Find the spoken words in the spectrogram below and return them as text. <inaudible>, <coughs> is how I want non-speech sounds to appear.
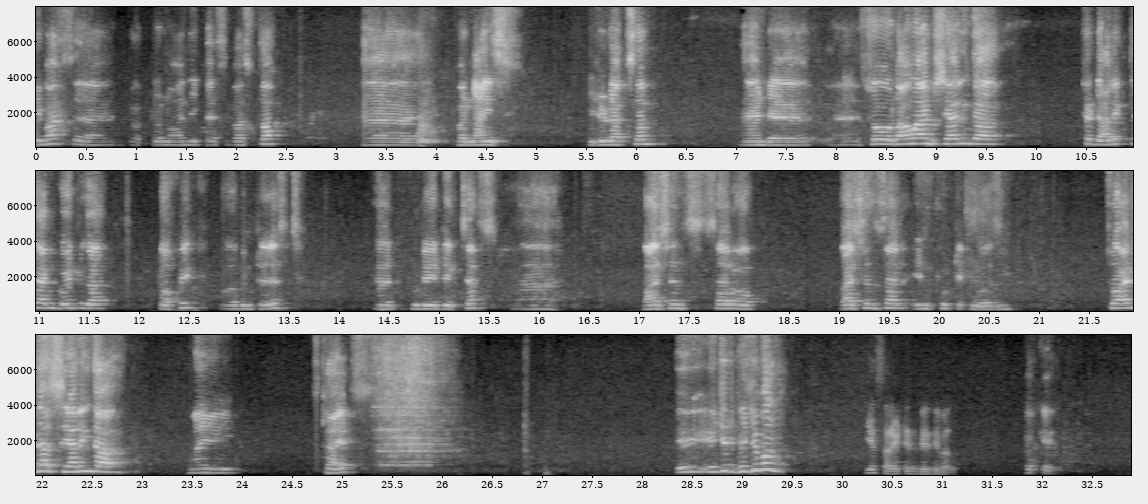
very much, uh, Dr. Noanika Srivastav, uh, for nice introduction. And uh, so now I'm sharing the, so directly I'm going to the topic of interest and today lectures, uh, biosensor of biosensor input technology. So I'm just sharing the my slides. Is it visible? Yes, sir, it is visible. Okay.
